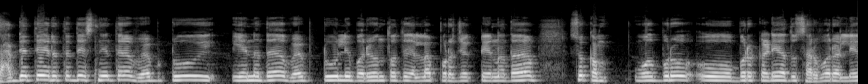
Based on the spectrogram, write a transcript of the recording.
ಸಾಧ್ಯತೆ ಇರ್ತದೆ ಸ್ನೇಹಿತರೆ ವೆಬ್ ಟೂ ಏನದ ವೆಬ್ ಟೂಲಿ ಬರೆಯುವಂಥದ್ದು ಎಲ್ಲ ಪ್ರಾಜೆಕ್ಟ್ ಏನದ ಸೊ ಕಂಪ್ ಒಬ್ಬರು ಒಬ್ಬರ ಕಡೆ ಅದು ಸರ್ವರಲ್ಲಿ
